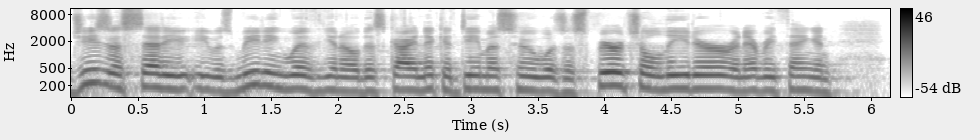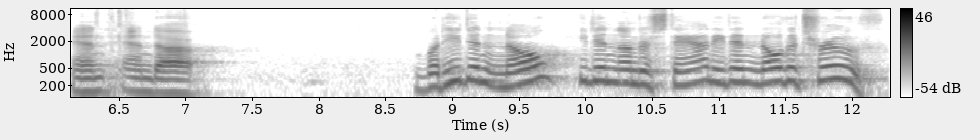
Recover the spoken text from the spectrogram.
Jesus said he, he was meeting with, you know, this guy Nicodemus who was a spiritual leader and everything, and, and, and uh, but he didn't know, he didn't understand, he didn't know the truth.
